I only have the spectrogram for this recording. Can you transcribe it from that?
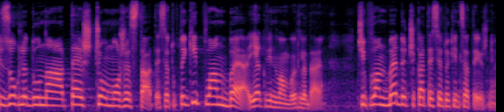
переглянуті з огляду на те, що може статися? Тобто, який план Б? Як він вам виглядає? Чи план Б дочекатися до кінця тижня?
